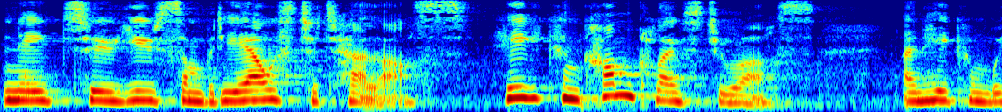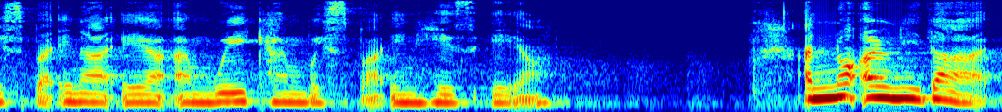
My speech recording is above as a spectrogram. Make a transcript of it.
need to use somebody else to tell us. He can come close to us and he can whisper in our ear and we can whisper in his ear. And not only that,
